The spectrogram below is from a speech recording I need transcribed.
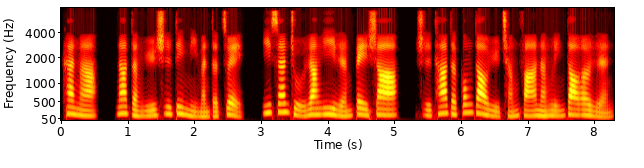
看啊，那等于是定你们的罪。一三主让一人被杀，使他的公道与惩罚能临到二人，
